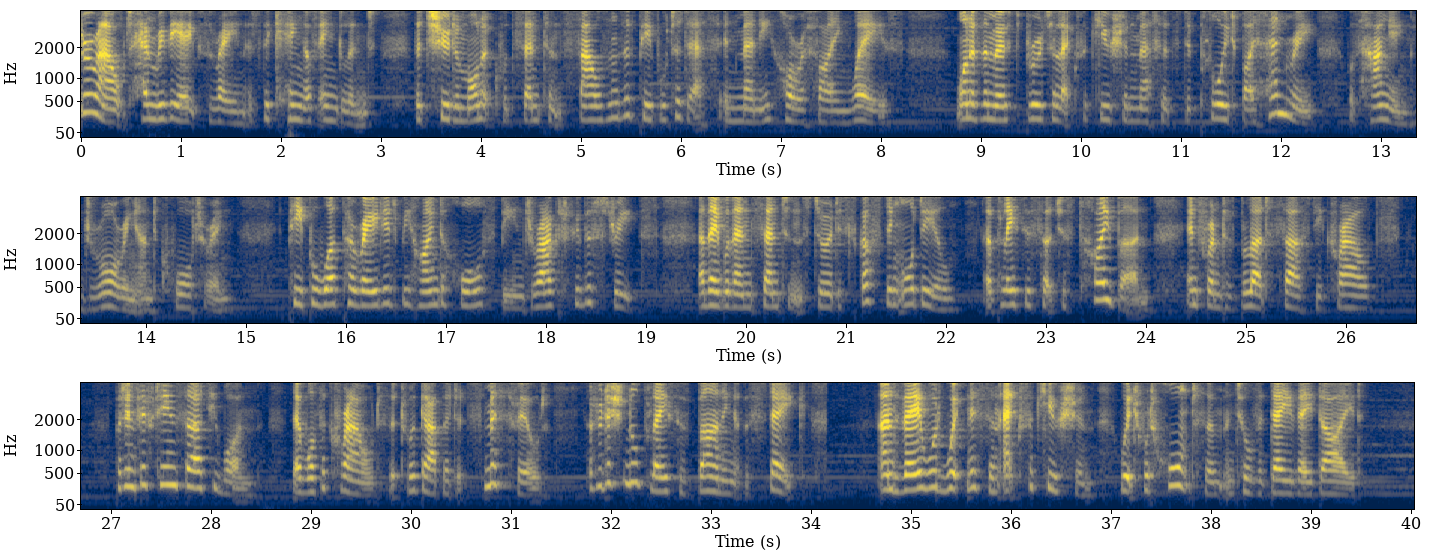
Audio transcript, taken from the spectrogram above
Throughout Henry VIII's reign as the King of England, the Tudor monarch would sentence thousands of people to death in many horrifying ways. One of the most brutal execution methods deployed by Henry was hanging, drawing, and quartering. People were paraded behind a horse being dragged through the streets, and they were then sentenced to a disgusting ordeal at places such as Tyburn in front of bloodthirsty crowds. But in 1531, there was a crowd that were gathered at Smithfield, a traditional place of burning at the stake, and they would witness an execution which would haunt them until the day they died.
